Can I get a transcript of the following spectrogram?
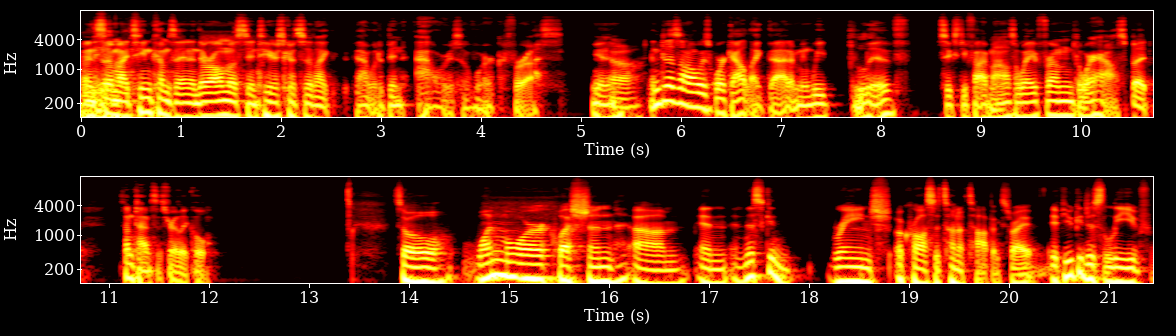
And so my team comes in, and they're almost in tears because they're like, "That would have been hours of work for us," you know. Yeah. And it doesn't always work out like that. I mean, we live 65 miles away from the warehouse, but sometimes it's really cool. So one more question, um, and and this could range across a ton of topics, right? If you could just leave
